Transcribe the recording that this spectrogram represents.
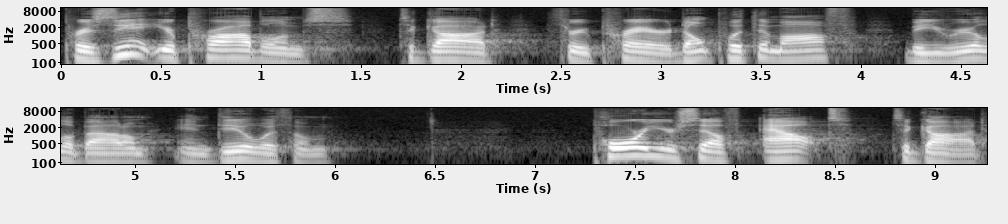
Present your problems to God through prayer. Don't put them off. Be real about them and deal with them. Pour yourself out to God.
